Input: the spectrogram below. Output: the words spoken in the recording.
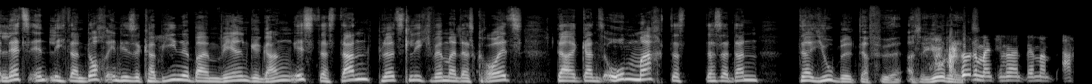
letztendlich dann doch in diese Kabine beim Wählen gegangen ist, dass dann plötzlich, wenn man das Kreuz da ganz oben macht, dass, dass er dann da jubelt dafür. Also Ach jodelt. so, du meinst, wenn man, wenn man ach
